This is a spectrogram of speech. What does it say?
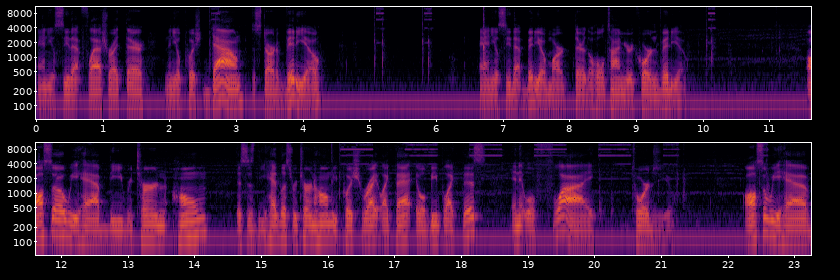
and you'll see that flash right there. And then you'll push down to start a video, and you'll see that video mark there the whole time you're recording video. Also, we have the return home this is the headless return home. You push right like that, it will beep like this, and it will fly towards you. Also, we have,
